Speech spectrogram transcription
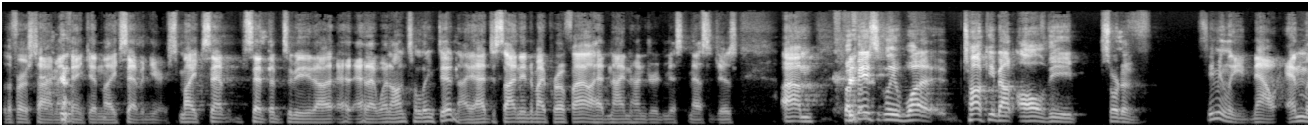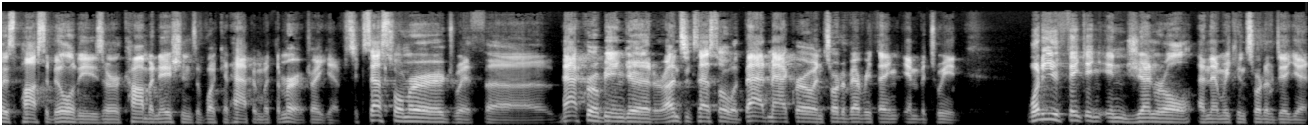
for the first time, I think, in like seven years. Mike sent sent them to me, uh, and I went on to LinkedIn. I had to sign into my profile. I had 900 missed messages. Um, but basically, what talking about all the sort of seemingly now endless possibilities or combinations of what could happen with the merge, right? You have successful merge with uh, macro being good or unsuccessful with bad macro and sort of everything in between. What are you thinking in general? And then we can sort of dig in.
